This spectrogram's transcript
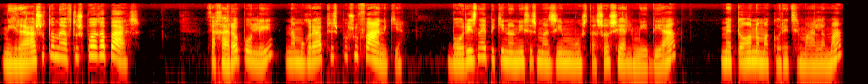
μοιράσου το με αυτούς που αγαπάς. Θα χαρώ πολύ να μου γράψεις πώς σου φάνηκε. Μπορείς να επικοινωνήσεις μαζί μου στα social media με το όνομα Κορίτσι Μάλαμα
